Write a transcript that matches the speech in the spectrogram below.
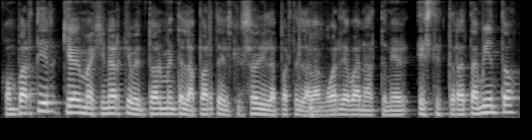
compartir. Quiero imaginar que eventualmente la parte del crisol y la parte de la vanguardia van a tener este tratamiento.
